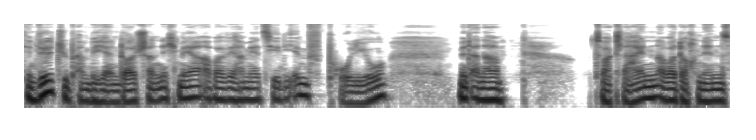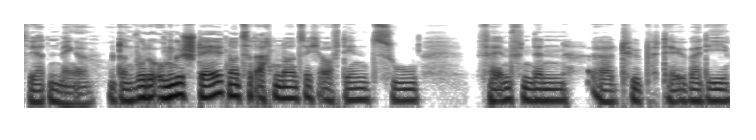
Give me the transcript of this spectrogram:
den Wildtyp haben wir hier in Deutschland nicht mehr, aber wir haben jetzt hier die Impfpolio mit einer zwar kleinen, aber doch nennenswerten Menge. Und dann wurde umgestellt 1998 auf den zu verimpfenden äh, Typ, der über die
